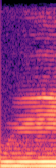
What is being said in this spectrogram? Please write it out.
we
